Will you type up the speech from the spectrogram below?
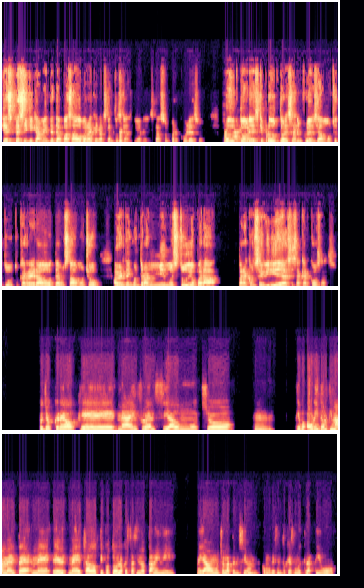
qué específicamente te ha pasado para que nazcan tus canciones. Está súper cool eso. Productores, ¿qué productores han influenciado mucho tu, tu, carrera o te ha gustado mucho haberte encontrado en un mismo estudio para, para concebir ideas y sacar cosas? Pues yo creo que me ha influenciado mucho hmm, tipo, ahorita últimamente me, me, he echado tipo todo lo que está haciendo Tiny, me llama mucho la atención, como que siento que es muy creativo.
